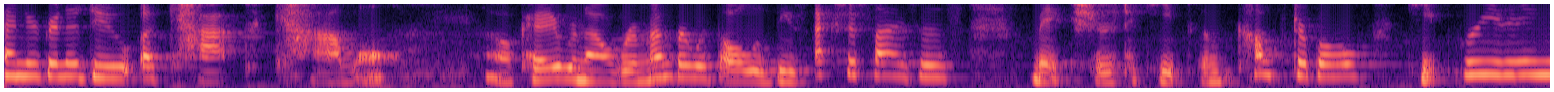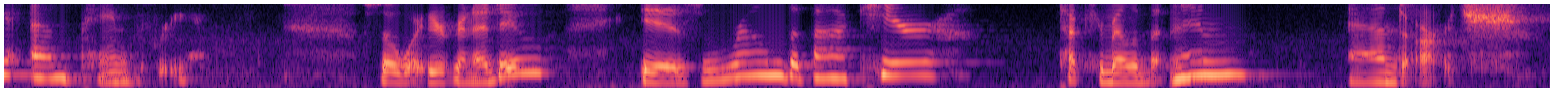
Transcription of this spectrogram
And you're going to do a cat camel. Okay, now remember with all of these exercises, make sure to keep them comfortable, keep breathing, and pain-free. So what you're gonna do is round the back here, tuck your belly button in, and arch.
